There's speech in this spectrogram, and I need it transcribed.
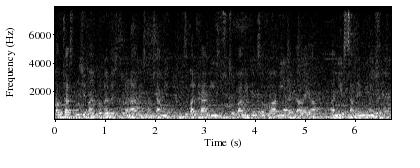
Cały czas ludzie mają problemy z kolanami, z łokciami, z barkami, z przyczepami więzadłami i tak dalej, a, a nie z samymi mięśniami.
